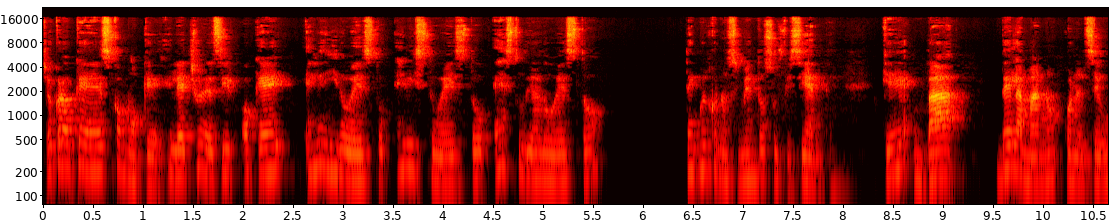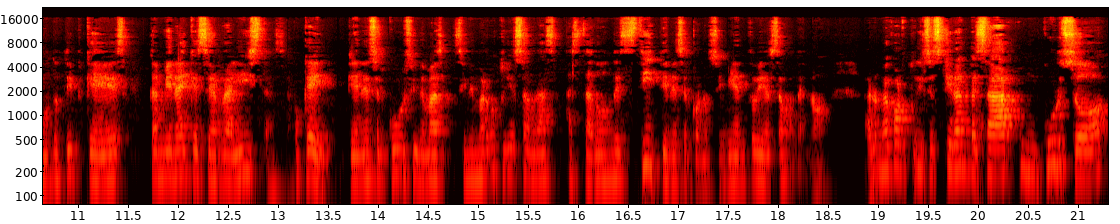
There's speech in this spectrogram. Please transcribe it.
yo creo que es como que el hecho de decir, ok, he leído esto, he visto esto, he estudiado esto, tengo el conocimiento suficiente que va de la mano con el segundo tip que es también hay que ser realistas. Ok, tienes el curso y demás, sin embargo tú ya sabrás hasta dónde sí tienes el conocimiento y hasta dónde no. A lo mejor tú dices, quiero empezar un curso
